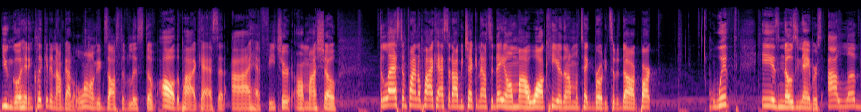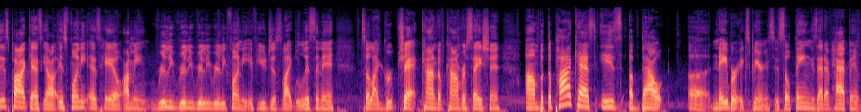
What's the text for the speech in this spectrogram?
you can go ahead and click it. And I've got a long, exhaustive list of all the podcasts that I have featured on my show. The last and final podcast that I'll be checking out today on my walk here that I'm going to take Brody to the dog park with is Nosy Neighbors. I love this podcast, y'all. It's funny as hell. I mean, really, really, really, really funny if you just like listening to like group chat kind of conversation. Um, but the podcast is about uh, neighbor experiences. So things that have happened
